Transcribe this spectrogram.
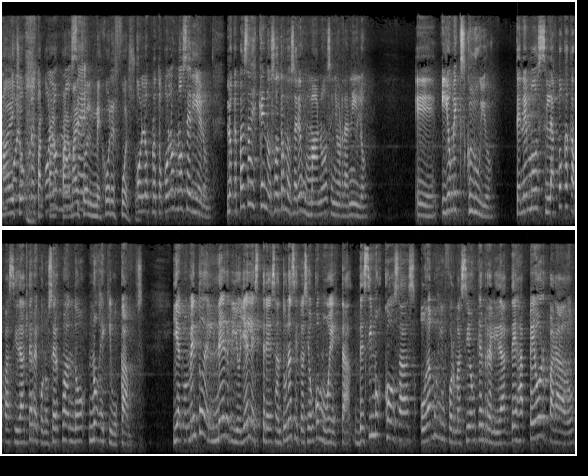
Panamá ha o hecho, los Pa- protocolos Pa- no Panamá ha se- hecho el mejor esfuerzo. O los protocolos no se dieron. Lo que pasa es que nosotros los seres humanos, señor Danilo, eh, y yo me excluyo, tenemos la poca capacidad de reconocer cuando nos equivocamos. Y al momento del nervio y el estrés ante una situación como esta, decimos cosas o damos información que en realidad deja peor parado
